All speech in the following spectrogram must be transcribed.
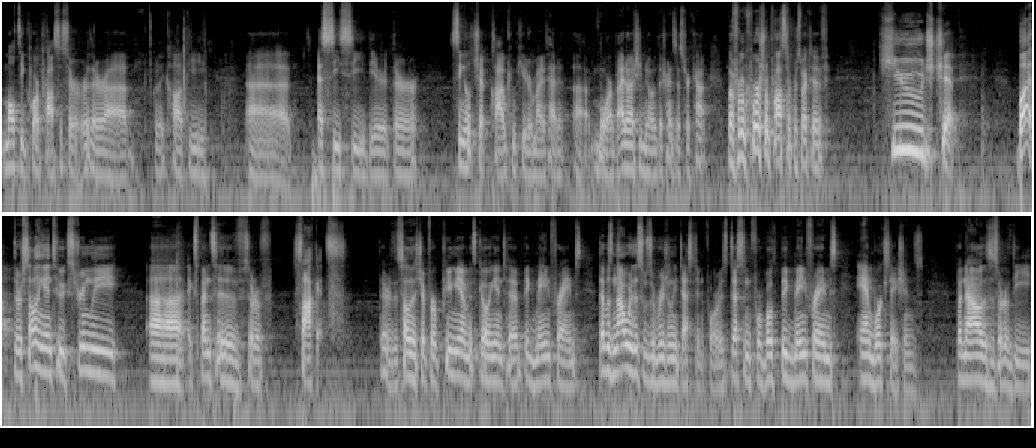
multi-core processor, or their, uh, what do they call it, the uh, SCC, their, their single chip cloud computer might have had uh, more, but I don't actually know the transistor count. But from a commercial processor perspective, huge chip. But they're selling it into extremely uh, expensive sort of sockets. They're, selling the chip for a premium. It's going into big mainframes. That was not where this was originally destined for. It was destined for both big mainframes and workstations. But now this is sort of the,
